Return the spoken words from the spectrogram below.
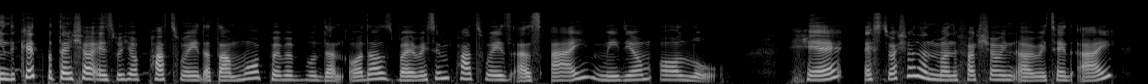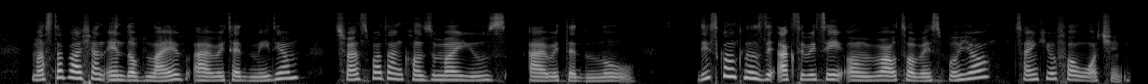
Indicate potential exposure pathways that are more probable than others by rating pathways as high, medium, or low. Here, extraction and manufacturing are rated high, master batch and end of life are rated medium, transport and consumer use are rated low. This concludes the activity on route of exposure. Thank you for watching.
